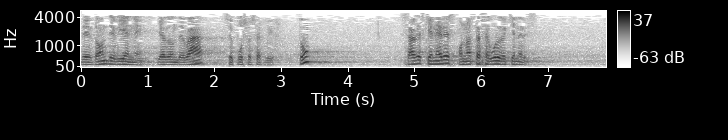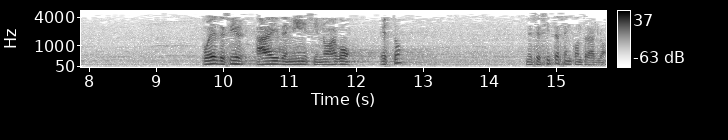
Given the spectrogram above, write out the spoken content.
de dónde viene y a dónde va, se puso a servir. ¿Tú? ¿Sabes quién eres o no estás seguro de quién eres? ¿Puedes decir, ay de mí si no hago esto? Necesitas encontrarlo.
